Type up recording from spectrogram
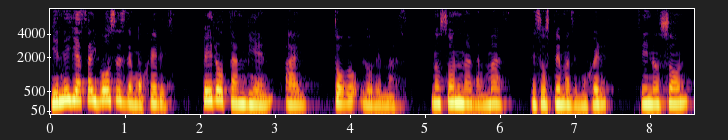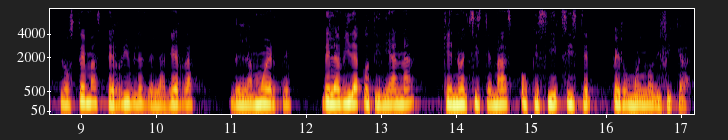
Y en ellas hay voces de mujeres, pero también hay todo lo demás. No son nada más esos temas de mujeres, sino son los temas terribles de la guerra, de la muerte, de la vida cotidiana que no existe más o que sí existe, pero muy modificada.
